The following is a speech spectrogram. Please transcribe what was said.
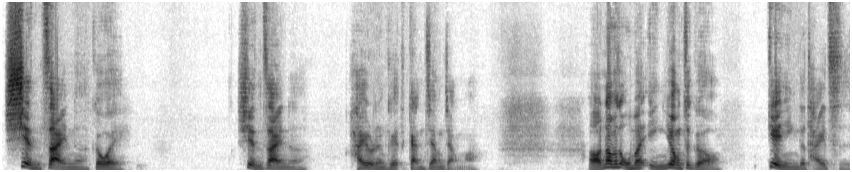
现在呢，各位，现在呢，还有人敢敢这样讲吗？哦，那么我们引用这个电影的台词，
